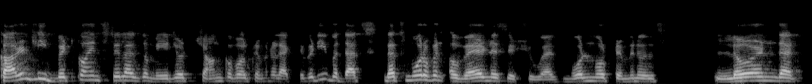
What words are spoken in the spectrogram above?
Currently, Bitcoin still has the major chunk of all criminal activity, but that's that's more of an awareness issue as more and more criminals learn that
